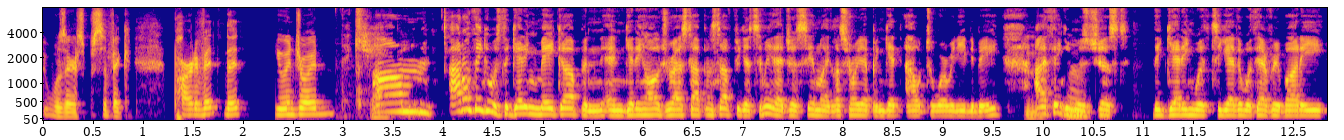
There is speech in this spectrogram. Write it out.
was there a specific part of it that you enjoyed? The can. Um, I don't think it was the getting makeup and, and getting all dressed up and stuff because to me that just seemed like let's hurry up and get out to where we need to be. Mhm. I think it was just the getting with together with everybody,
